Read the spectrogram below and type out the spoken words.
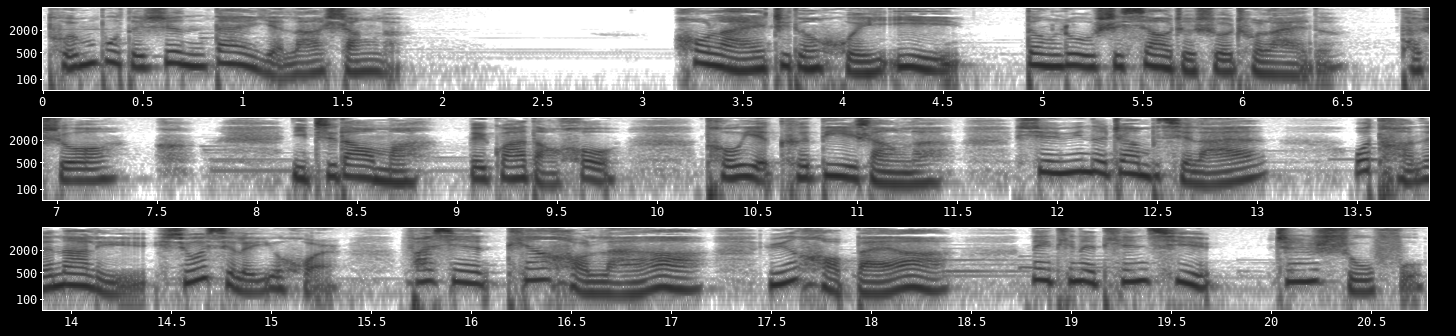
臀部的韧带也拉伤了。后来这段回忆，邓璐是笑着说出来的。他说：“ 你知道吗？被刮倒后，头也磕地上了，眩晕的站不起来。我躺在那里休息了一会儿，发现天好蓝啊，云好白啊，那天的天气真舒服。”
